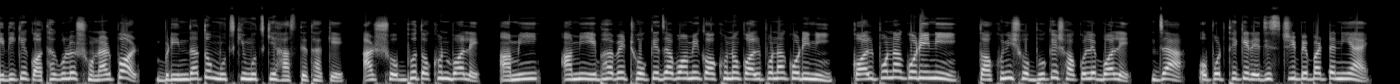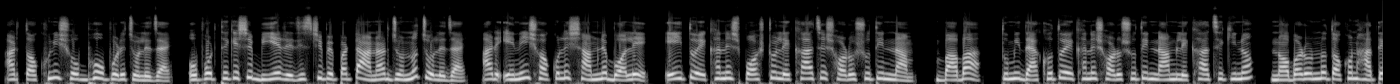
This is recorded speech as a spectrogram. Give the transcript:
এদিকে কথাগুলো শোনার পর বৃন্দা তো মুচকি মুচকি হাসতে থাকে, আর সভ্য তখন বলে, আমি আমি এভাবে ঠকে যাব আমি কখনো কল্পনা করিনি। কল্পনা করিনি। তখনই সভ্যকে সকলে বলে, যা, ওপর থেকে রেজিস্ট্রি পেপারটা নিয়ে আয়। আর তখনই সভ্য ওপরে চলে যায়। ওপর থেকে সে বিয়ের রেজিস্ট্রি পেপারটা আনার জন্য চলে যায়। আর এনেই সকলের সামনে বলে, এই তো এখানে স্পষ্ট লেখা আছে সরস্বতীর নাম। বাবা তুমি দেখো তো এখানে সরস্বতীর নাম লেখা আছে কিনা নবারণ্য তখন হাতে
